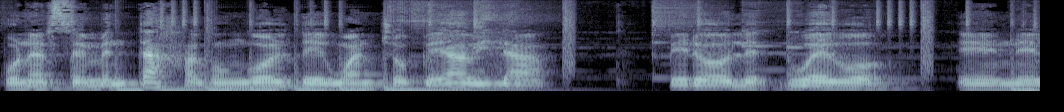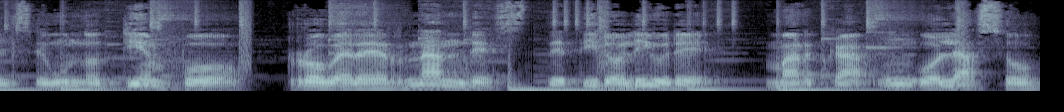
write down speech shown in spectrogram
ponerse en ventaja con gol de Guanchope Ávila, pero luego en el segundo tiempo Robert Hernández de tiro libre marca un golazo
